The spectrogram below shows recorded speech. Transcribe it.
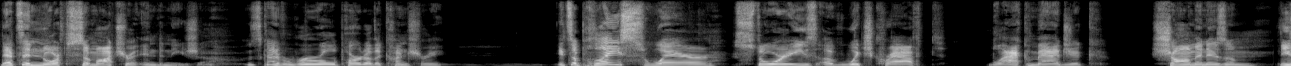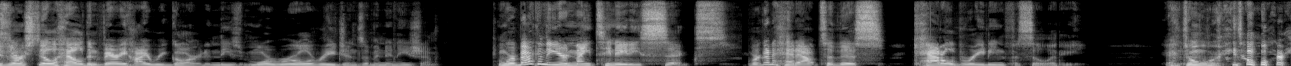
That's in North Sumatra, Indonesia. It's kind of a rural part of the country. It's a place where stories of witchcraft, black magic, shamanism, these are still held in very high regard in these more rural regions of Indonesia. And we're back in the year 1986. We're going to head out to this cattle breeding facility. And don't worry, don't worry,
